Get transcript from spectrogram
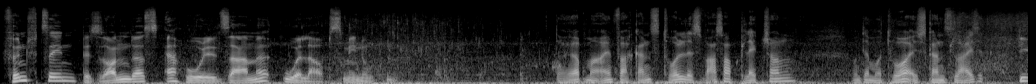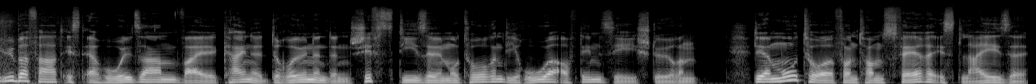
15 besonders erholsame Urlaubsminuten. Da hört man einfach ganz toll das Wasser plätschern und der Motor ist ganz leise. Die Überfahrt ist erholsam, weil keine dröhnenden Schiffsdieselmotoren die Ruhe auf dem See stören. Der Motor von Toms Fähre ist leise,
